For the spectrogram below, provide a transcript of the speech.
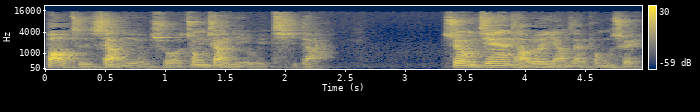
报纸上也有说，宗教也有提到，所以我们今天讨论阳宅风水。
